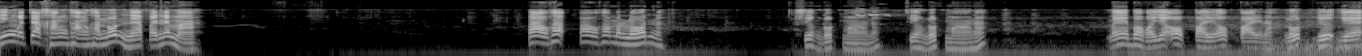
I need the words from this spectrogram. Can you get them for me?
วิ่งมาจากทางทางถนนเนี่ยไปไหนมา เป้าค่ะเป้าค่ะมันร้อนนะเสียงรถมานะเสียงรถมานะแม่บอกว่าอย่าออกไปออกไปนะรถเยอะแยะ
